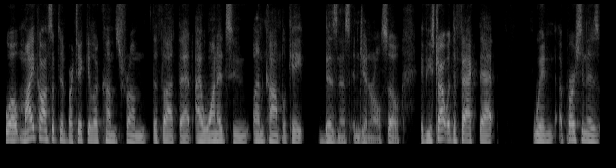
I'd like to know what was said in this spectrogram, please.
Well my concept in particular comes from the thought that i wanted to uncomplicate business in general. So if you start with the fact that when a person is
